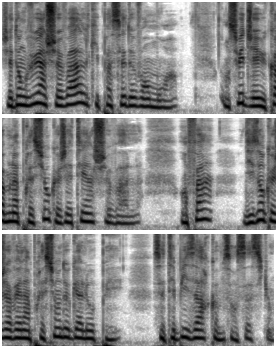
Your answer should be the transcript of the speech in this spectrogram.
J'ai donc vu un cheval qui passait devant moi. Ensuite, j'ai eu comme l'impression que j'étais un cheval. Enfin, disons que j'avais l'impression de galoper. C'était bizarre comme sensation.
